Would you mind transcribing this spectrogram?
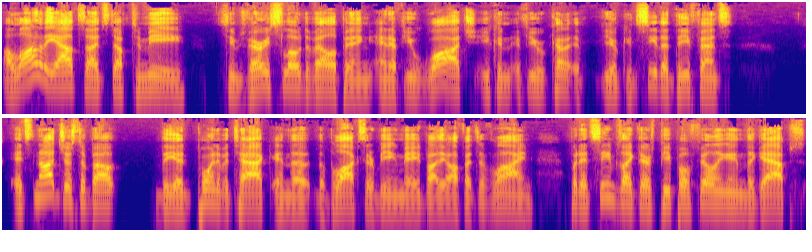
A lot of the outside stuff to me seems very slow developing. And if you watch, you can, if you kind of, if you can see the defense, it's not just about the uh, point of attack and the, the blocks that are being made by the offensive line, but it seems like there's people filling in the gaps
